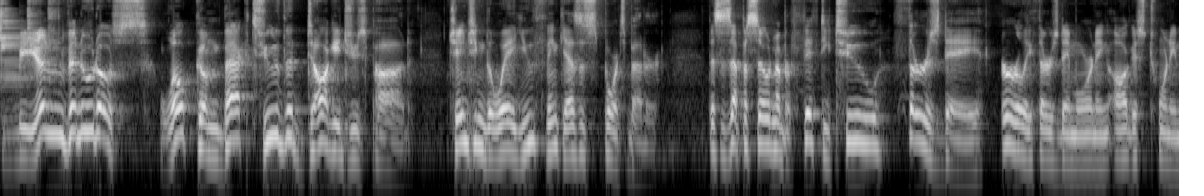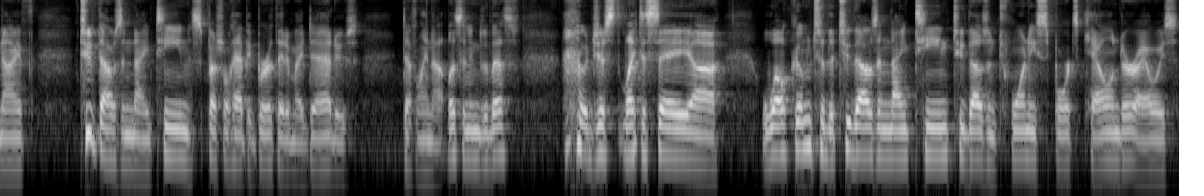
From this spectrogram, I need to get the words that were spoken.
Bienvenidos! Welcome back to the Doggy Juice Pod, changing the way you think as a sports bettor. This is episode number 52, Thursday, early Thursday morning, August 29th, 2019. Special happy birthday to my dad, who's definitely not listening to this. I would just like to say uh, welcome to the 2019 2020 sports calendar. I always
